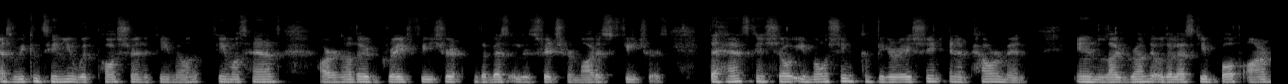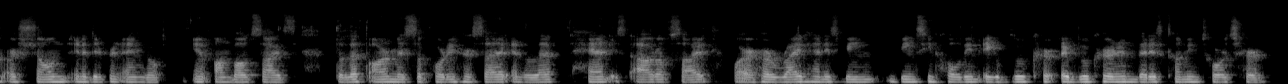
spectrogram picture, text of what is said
As we continue with posture in the female, female's hands are another great feature that best illustrates her modest features. The hands can show emotion, configuration, and empowerment. In La Grande Odalisque, both arms are shown in a different angle on both sides. The left arm is supporting her side and the left hand is out of sight, while her right hand is being, being seen holding a blue, a blue curtain that is coming towards her.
